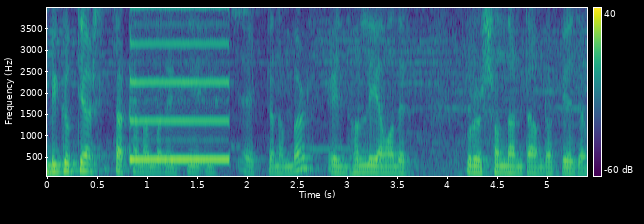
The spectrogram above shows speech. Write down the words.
বিজ্ঞপ্তি আসছে, চারটা নাম্বারের কি একটা নাম্বার এর ধরলেই আমাদের পুরো সন্ধানটা আমরা পেয়ে যাব।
